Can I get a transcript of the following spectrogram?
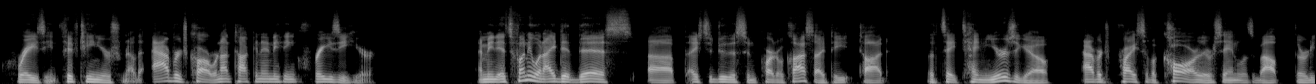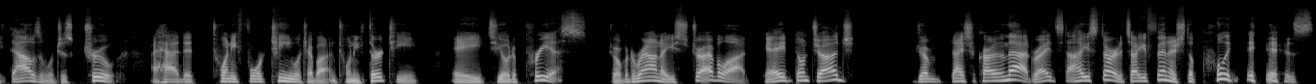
Crazy. In 15 years from now, the average car, we're not talking anything crazy here. I mean, it's funny when I did this, uh, I used to do this in part of a class I t- taught, let's say 10 years ago. Average price of a car, they were saying was about 30,000, which is true. I had a 2014, which I bought in 2013, a Toyota Prius. Drove it around. I used to drive a lot. Okay. Don't judge have a nicer car than that, right? It's not how you start, it's how you finish. The point is,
